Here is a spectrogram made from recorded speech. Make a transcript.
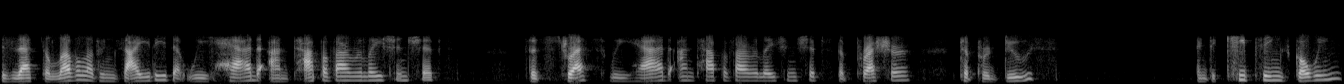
is that the level of anxiety that we had on top of our relationships, the stress we had on top of our relationships, the pressure to produce and to keep things going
